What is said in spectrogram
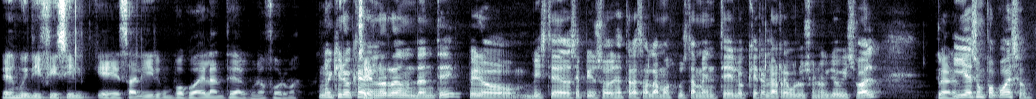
es muy difícil eh, salir un poco adelante de alguna forma. No quiero caer en lo redundante, pero viste dos episodios atrás hablamos justamente de lo que era la revolución audiovisual. Claro. Y es un poco eso.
